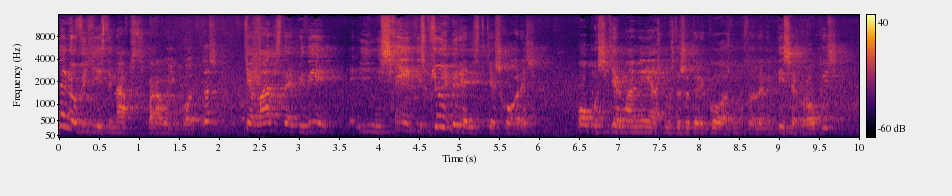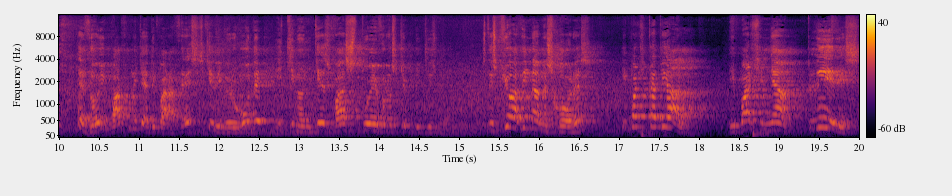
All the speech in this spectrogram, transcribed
δεν οδηγεί στην αύξηση της παραγωγικότητας και μάλιστα επειδή ενισχύει τις πιο υπεριαλιστικές χώρες, όπως η Γερμανία, ας πούμε, στο εσωτερικό, ας πούμε, το λένε, της Ευρώπης, εδώ υπάρχουν και αντιπαραθέσεις και δημιουργούνται οι κοινωνικές βάσεις του ευρωσκεπτικισμού. Στις πιο αδύναμες χώρες υπάρχει κάτι άλλο. Υπάρχει μια πλήρης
